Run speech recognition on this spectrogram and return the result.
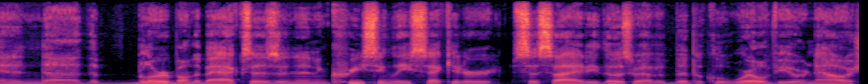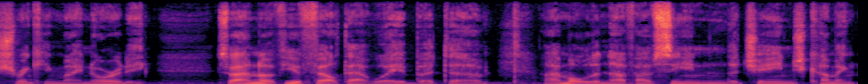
And uh, the blurb on the back says, in an increasingly secular society, those who have a biblical worldview are now a shrinking minority. So I don't know if you've felt that way, but uh, I'm old enough. I've seen the change coming.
